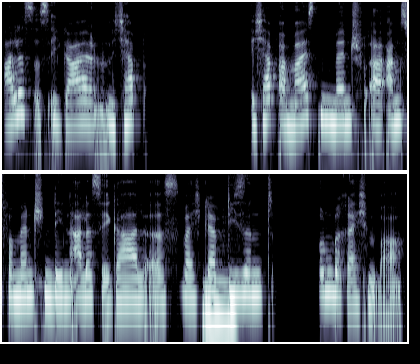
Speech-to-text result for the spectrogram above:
alles ist egal. Und ich habe ich hab am meisten Mensch, äh, Angst vor Menschen, denen alles egal ist, weil ich glaube, Mhm. die sind unberechenbar.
